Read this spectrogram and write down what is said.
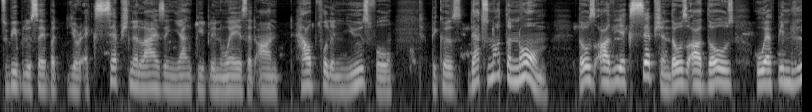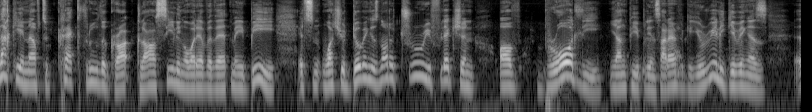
to people who say, but you're exceptionalizing young people in ways that aren't helpful and useful because that's not the norm. Those are the exception. Those are those who have been lucky enough to crack through the gra- glass ceiling or whatever that may be. It's what you're doing is not a true reflection of broadly young people in South Africa. You're really giving us, uh,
